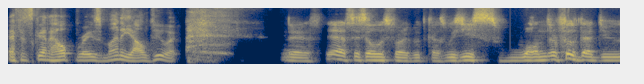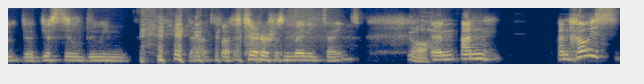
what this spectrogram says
if it's going to help raise money, I'll do it. yes, yes, it's always for a good cause, which is wonderful that you that you're still doing that after many times. Oh. And and and how is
